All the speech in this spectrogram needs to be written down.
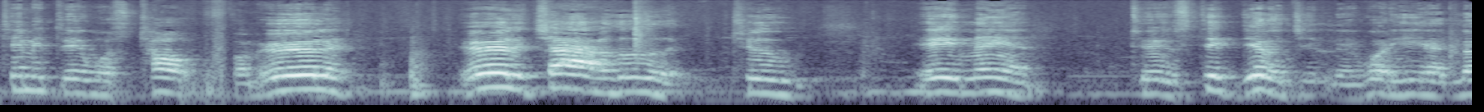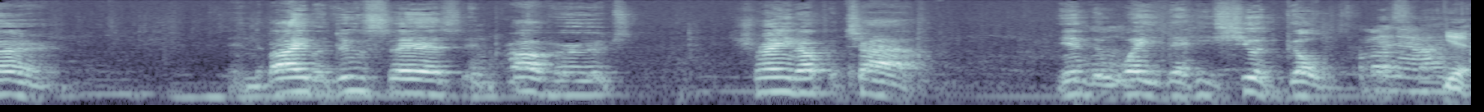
Timothy was taught from early, early childhood to, amen, to stick diligently in what he had learned. And the Bible do says in Proverbs, train up a child in the way that he should go. Come on now. Yes.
